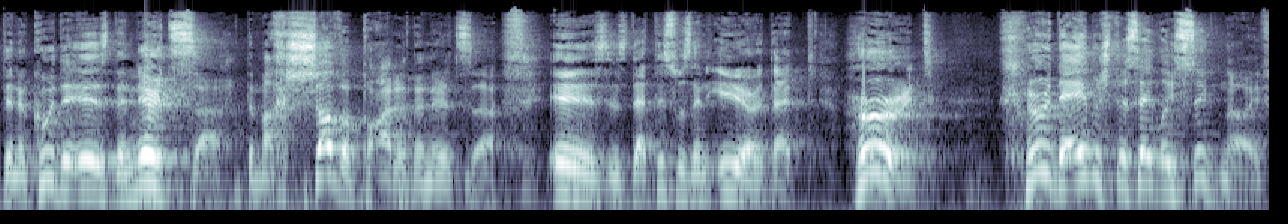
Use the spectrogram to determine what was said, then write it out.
The Nakuda is the Nirtza, the Machshava part of the Nirtza, is, is that this was an ear that heard heard the Abish to say Loisignoiv,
